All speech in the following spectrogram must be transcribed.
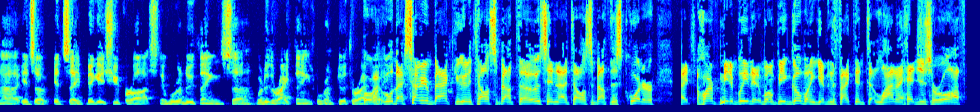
uh, it's a it's a big issue for us, and we're going to do things. Uh, we're going to do the right things. We're going to do it the right, All right. way. Well, next time you're back, you're going to tell us about those and uh, tell us about this quarter. It's hard for me to believe that it won't be a good one, given the fact that a lot of the hedges are off.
